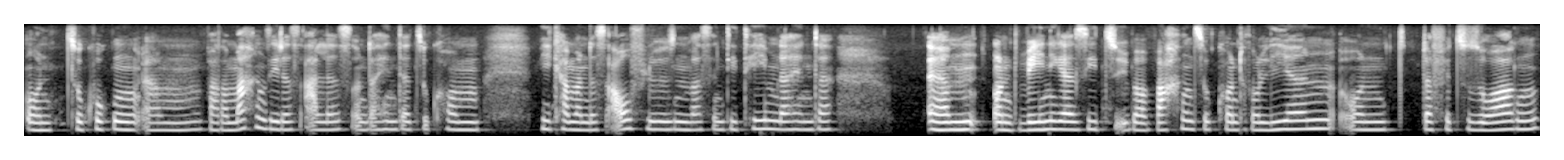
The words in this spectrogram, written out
und zu gucken, ähm, warum machen sie das alles und dahinter zu kommen, wie kann man das auflösen, was sind die Themen dahinter ähm, und weniger sie zu überwachen, zu kontrollieren und dafür zu sorgen,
